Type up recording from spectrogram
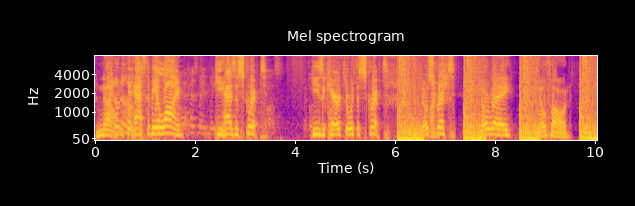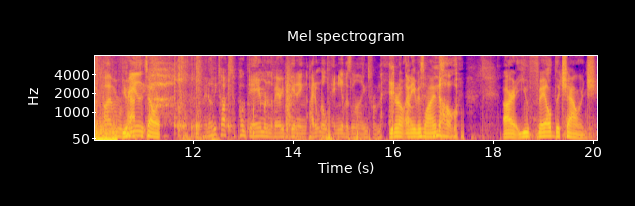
No, I don't know. it has to be a line. He has a script. He's a character with a script. No script, no Rey, no phone. I'm You have to really- tell it. I know he talks to Poe Dameron in the very beginning. I don't know any of his lines from that. You don't know any of his lines? No. All right, you failed the challenge.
